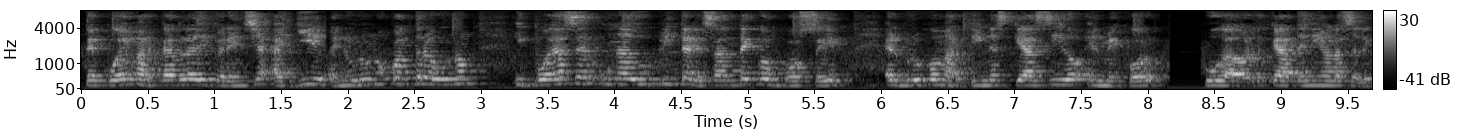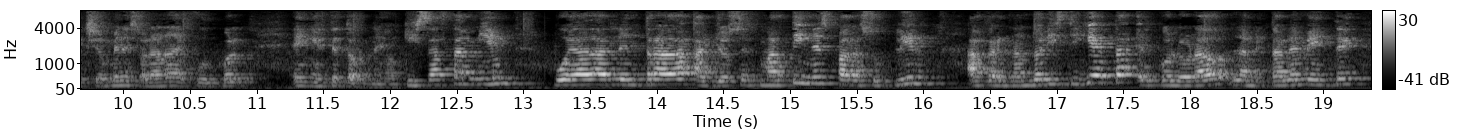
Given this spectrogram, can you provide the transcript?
te puede marcar la diferencia allí en un uno contra uno y puede hacer una dupla interesante con José el Brujo Martínez, que ha sido el mejor jugador que ha tenido la selección venezolana de fútbol en este torneo. Quizás también pueda darle entrada a Joseph Martínez para suplir a Fernando Aristigueta. El Colorado lamentablemente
